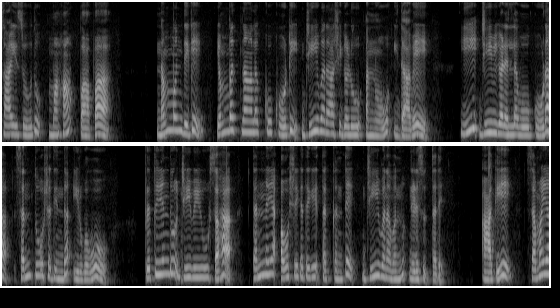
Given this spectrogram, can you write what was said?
ಸಾಯಿಸುವುದು ಮಹಾ ಪಾಪ. ನಮ್ಮೊಂದಿಗೆ ಎಂಬತ್ನಾಲ್ಕು ಕೋಟಿ ಜೀವರಾಶಿಗಳು ಅನ್ನೋವು ಇದ್ದಾವೆ. ಈ ಜೀವಿಗಳೆಲ್ಲವೂ ಕೂಡ ಸಂತೋಷದಿಂದ ಇರುವವು. ಪ್ರತಿಯೊಂದು ಜೀವಿಯೂ ಸಹ ತನ್ನಯ ಅವಶ್ಯಕತೆಗೆ ತಕ್ಕಂತೆ ಜೀವನವನ್ನು ನಡೆಸುತ್ತದೆ. ಹಾಗೆಯೇ ಸಮಯ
